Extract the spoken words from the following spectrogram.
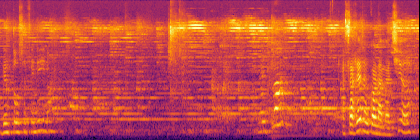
Bientôt c'est fini, non Même pas Elle s'arrête encore la moitié, hein Hein.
